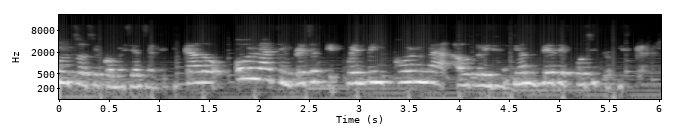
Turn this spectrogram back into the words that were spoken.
un socio comercial certificado o las empresas que cuenten con la autorización de depósito fiscal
